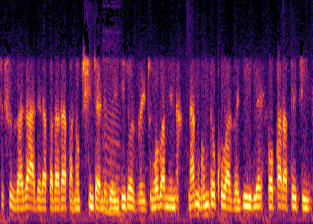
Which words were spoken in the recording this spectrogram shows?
sisizakale. Lapha nalapha nokushintsha nje kweyimpilo zethu ngoba mina nami ngumuntu okhubazekile oparaplegic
